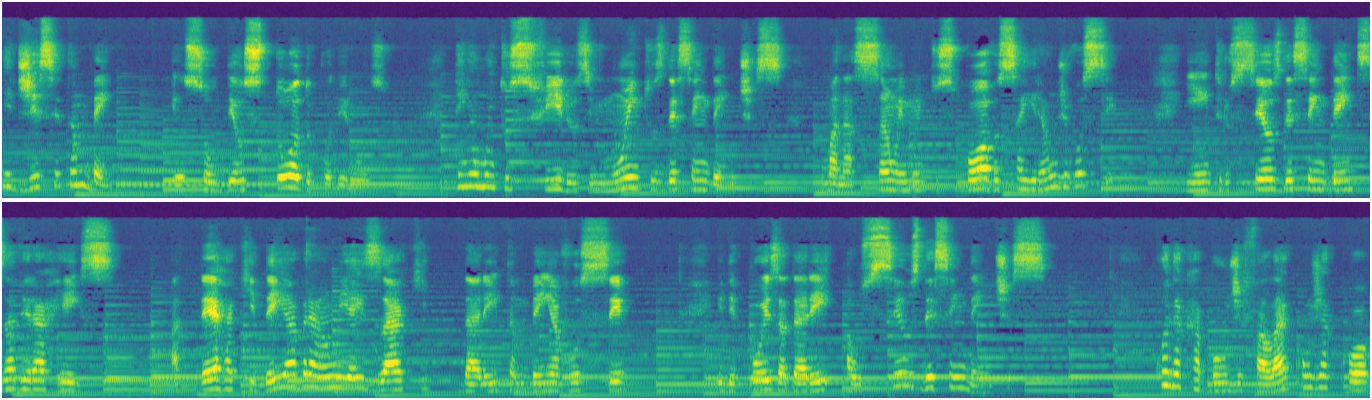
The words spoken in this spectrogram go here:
E disse também: Eu sou Deus Todo-Poderoso. Tenho muitos filhos e muitos descendentes. Uma nação e muitos povos sairão de você, e entre os seus descendentes haverá reis a terra que dei a Abraão e a Isaque, darei também a você, e depois a darei aos seus descendentes. Quando acabou de falar com Jacó,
